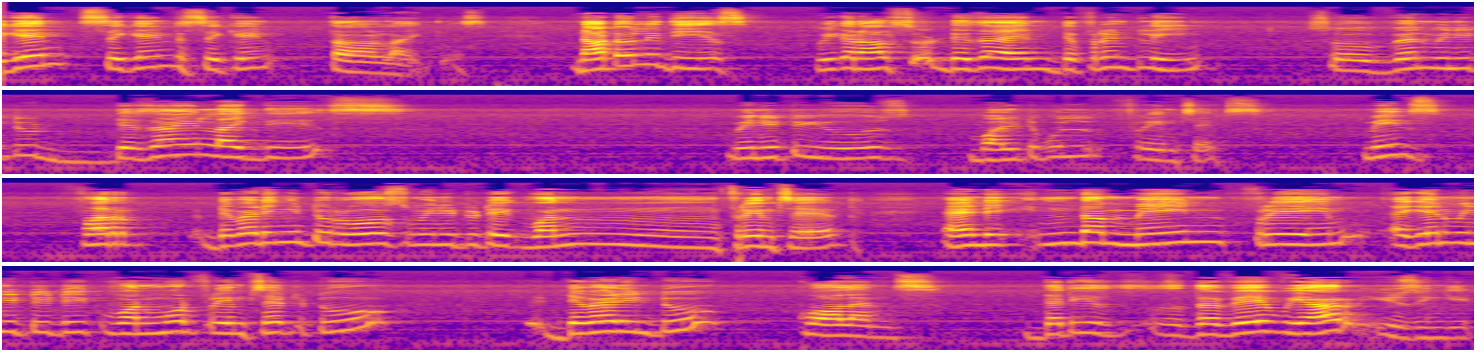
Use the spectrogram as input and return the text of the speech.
again second second third like this. Not only this we can also design differently. So when we need to design like this we need to use multiple frame sets. Means for dividing into rows we need to take one frame set. And in the main frame again we need to take one more frame set to divide into columns. That is the way we are using it.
